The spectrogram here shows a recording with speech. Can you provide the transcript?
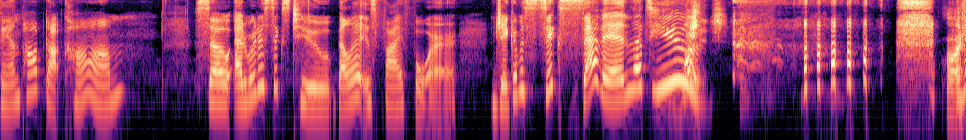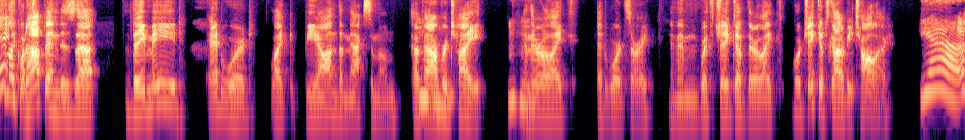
Fanpop.com. So Edward is 6'2, Bella is 5'4, Jacob is 6'7. That's huge. Well, I And feel it- like what happened is that they made Edward like beyond the maximum of Mhm. average height, Mhm. and they were like Edward, sorry. And then with Jacob, they're like, well, Jacob's got to be taller, yeah.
